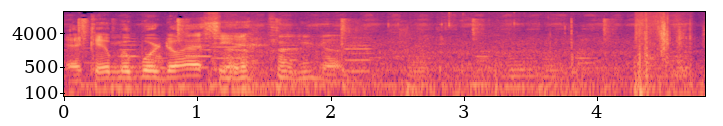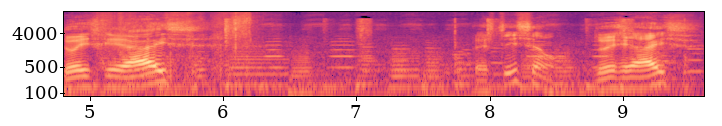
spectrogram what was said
É que o meu bordão é assim, né? Tô ligado. Dois reais. Presta atenção. Dois reais.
